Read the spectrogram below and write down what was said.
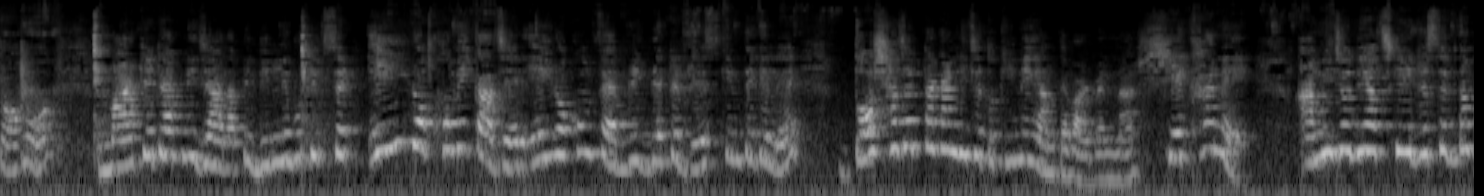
সহ মার্কেটে আপনি যান, আপনি দিল্লি বুটিক্সের এই রকমই কাজের এই রকম ফ্যাব্রিক দিয়ে একটা ড্রেস কিনতে গেলে দশ হাজার টাকার নিচে তো কিনেই আনতে পারবেন না। সেখানে আমি যদি আজকে এই ড্রেসের দাম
